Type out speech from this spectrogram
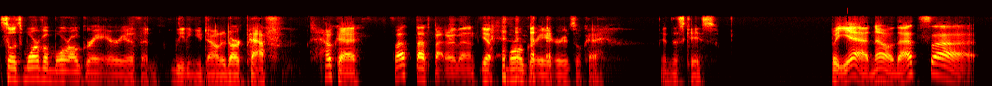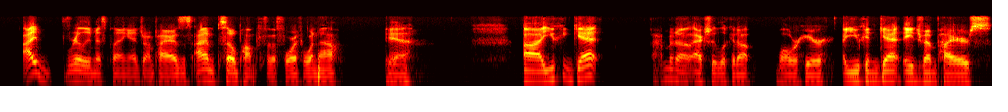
So it's more of a moral gray area than leading you down a dark path. Okay. So that, that's better then. Yep, moral gray area is okay in this case. But yeah, no, that's uh I really miss playing Age of Empires. I'm so pumped for the fourth one now. Yeah. Uh, you can get. I'm gonna actually look it up while we're here. Uh, You can get Age of Empires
